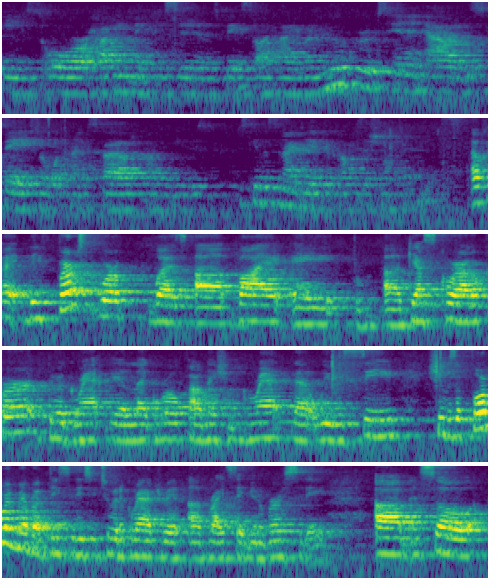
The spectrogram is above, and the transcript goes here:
piece, or how do you make decisions based on how you're going to move groups in and out of the space, or what kind of style you're going to use? Just give us an idea of your compositional techniques. Okay, the first work was uh, by a, uh guest choreographer through a grant, the Allegro Foundation grant that we received. She was a former member of DCDC2 and a graduate of Wright State University. Um, and so,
